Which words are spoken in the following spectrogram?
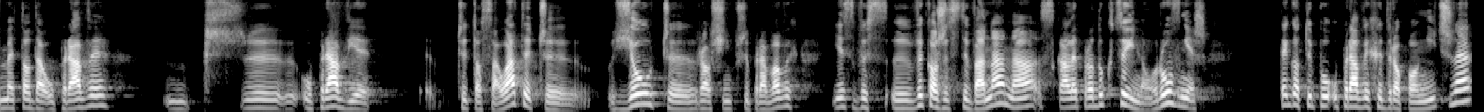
metoda uprawy przy uprawie czy to sałaty, czy ziół, czy roślin przyprawowych jest wykorzystywana na skalę produkcyjną. Również tego typu uprawy hydroponiczne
